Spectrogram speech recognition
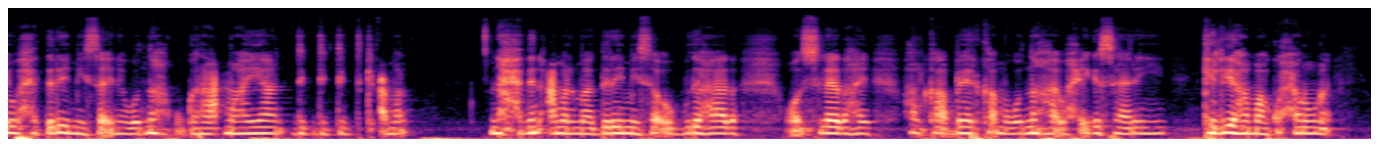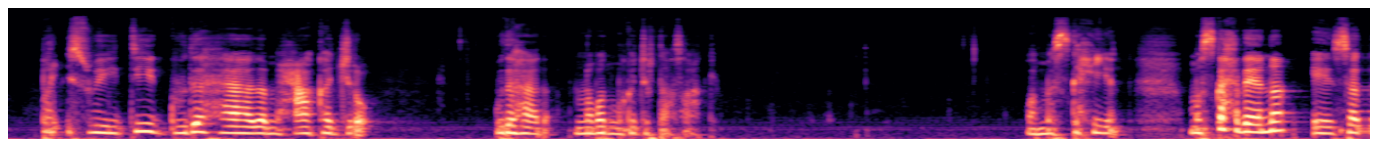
Ee waxaad dareemaysaa inay wadnaha ku garaacmayaan dig dig dig dig camal. Naxdin camal maa dareemaysaa oo gudahaada oo isleedahay halkaa beerka ama wadnaha wax iga saaran yihiin. Keliyaha maa ku xanuunay? Bal isweydii gudahaada maxaa ka jiro? Gudahaada nabad ma ka jirtaa saake waa maskaxiyan maskaxdeena ee saad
